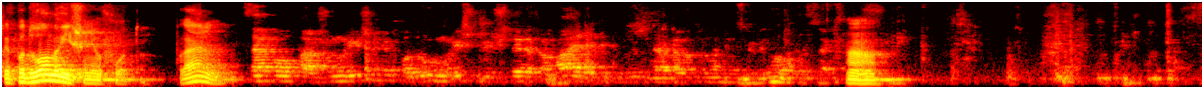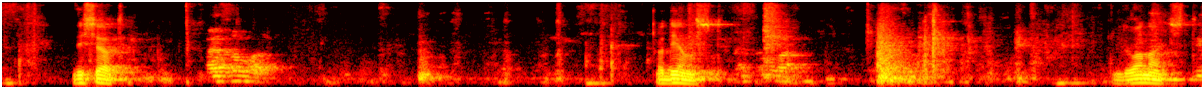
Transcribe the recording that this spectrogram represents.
Це. По двом рішенням фото, правильно? Це по першому рішенню, по другому рішенню чотири трамваї, які для виготовлення міськовідного. Ага. Десяте. Одинадцяте. Дванадцяте.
